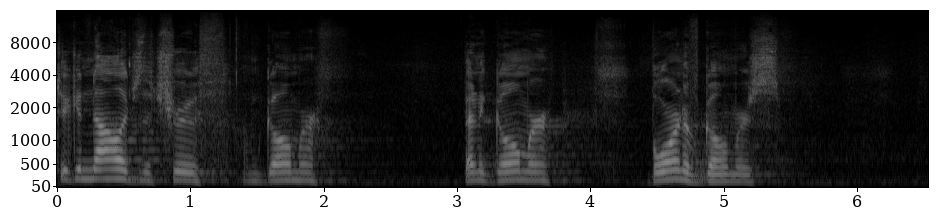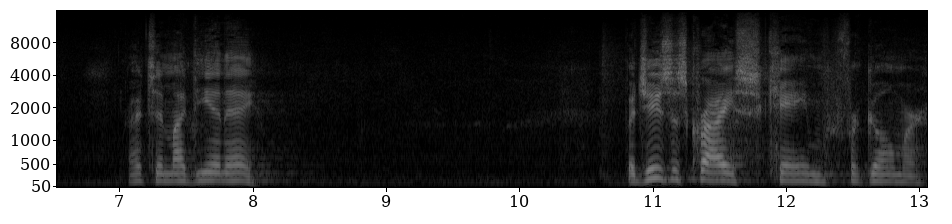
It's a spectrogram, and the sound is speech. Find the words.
to acknowledge the truth. I'm Gomer, been a Gomer, born of Gomers. Right? It's in my DNA. But Jesus Christ came for Gomer.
